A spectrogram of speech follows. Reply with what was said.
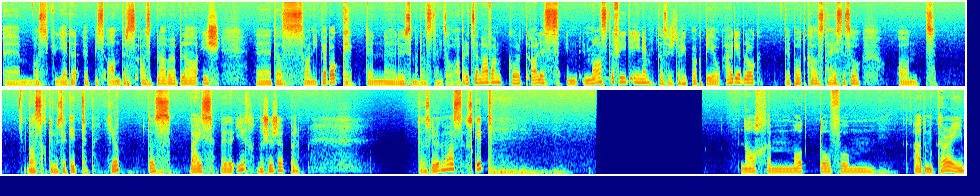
ähm, was für jeden etwas anderes als bla bla bla ist, äh, das habe ich keinen Bock, dann äh, lösen wir das dann so. Aber jetzt am Anfang kommt alles in, in Masterfeed rein, das ist der Hypak Bio Audioblog, der Podcast heisst er so und was sich daraus ergibt, ja, das weiß weder ich noch jemand. Das schauen wir, was es gibt. nach dem Motto von Adam Curry,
